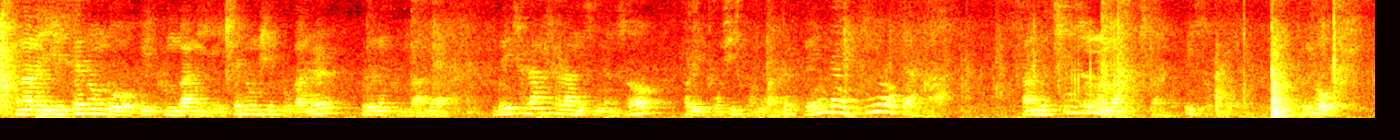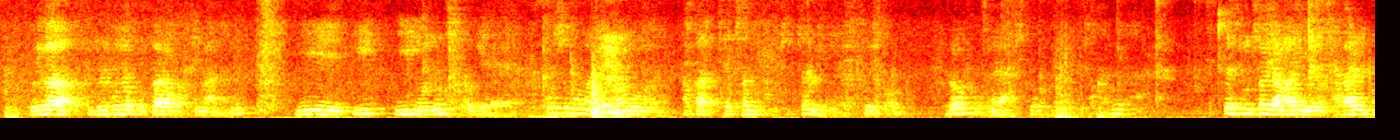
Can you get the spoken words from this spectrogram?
하나는 이 세종부 이 금강이 세종시 구간을 흐르는 금강에 물이 찰랑찰랑 있으면서 바로 이 도시 경관을 굉장히 풍요롭게 한다. 라는 그 친수 있었고 그리고 우리가 물 부족 국가라고 하지만은 이, 이, 이 인근 지역에 호수공원, 중앙공원 아까 제천, 주천 얘기했고요 그런 부분에 아직도 부족합니다. 그래서 지금 저 양안에 이런 자갈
